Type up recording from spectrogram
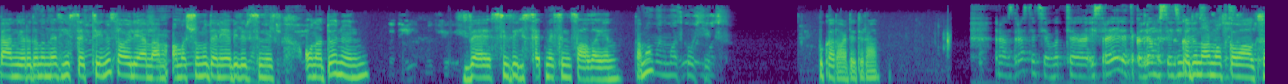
ben Yaradan'ın ne hissettiğini söyleyemem ama şunu deneyebilirsiniz. Ona dönün ve sizi hissetmesini sağlayın. Tamam? Bu kadar dedi Rav. Kadınlar Moskova altı.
